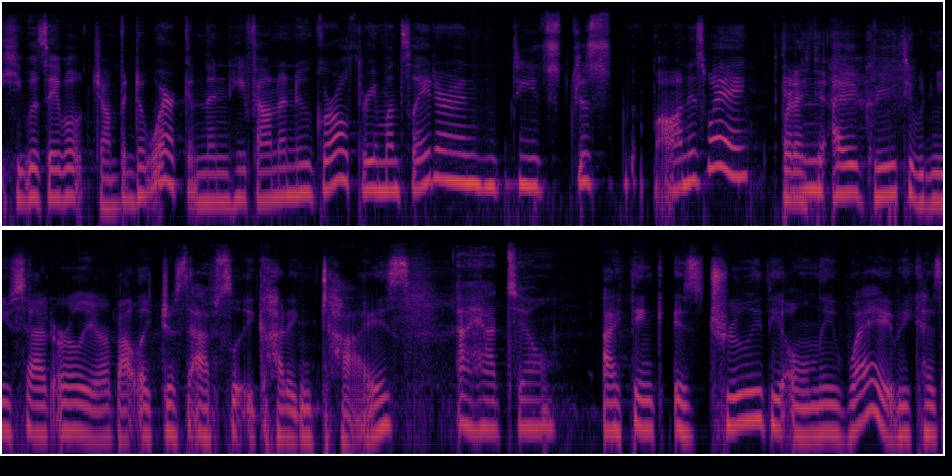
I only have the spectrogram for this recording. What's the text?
he was able to jump into work and then he found a new girl three months later and he's just on his way. But and I, th- I agree with you when you said earlier about like just absolutely cutting ties. I had to. I think is truly the only way because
